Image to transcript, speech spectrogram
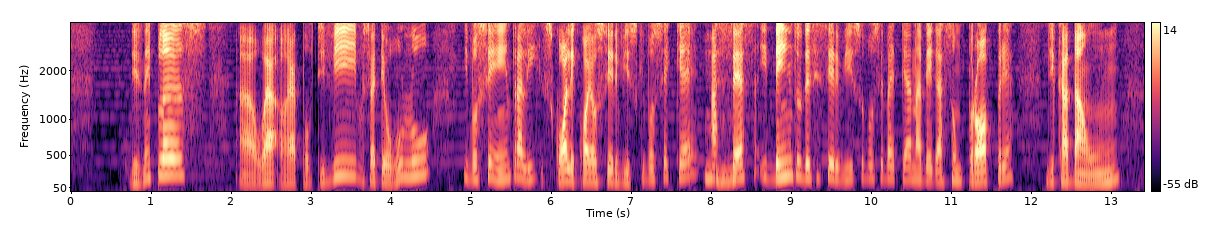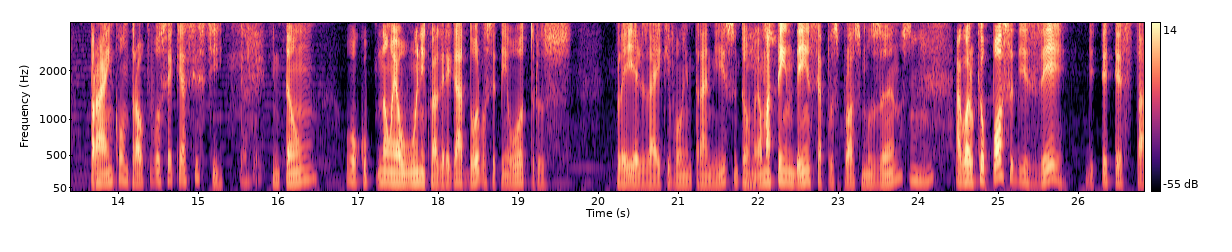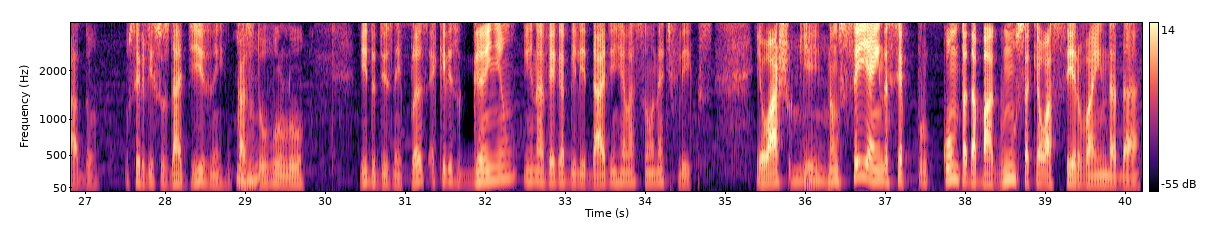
Disney Plus, a- Apple TV, você vai ter o Hulu e você entra ali, escolhe qual é o serviço que você quer, Uhum. acessa e dentro desse serviço você vai ter a navegação própria de cada um para encontrar o que você quer assistir. Então, o Roku não é o único agregador, você tem outros players aí que vão entrar nisso, então é uma Isso. tendência para os próximos anos. Uhum. Agora, o que eu posso dizer de ter testado os serviços da Disney, no caso Uhum. do Hulu e do Disney Plus, é que eles ganham em navegabilidade em relação à Netflix. Eu acho que, Hum. não sei ainda se é por conta da bagunça que é o acervo ainda da,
